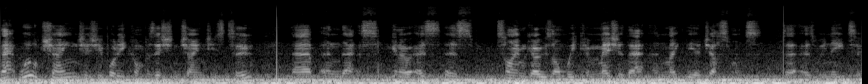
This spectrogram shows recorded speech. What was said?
That will change as your body composition changes too, um, and that's you know as as time goes on, we can measure that and make the adjustments uh, as we need to.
